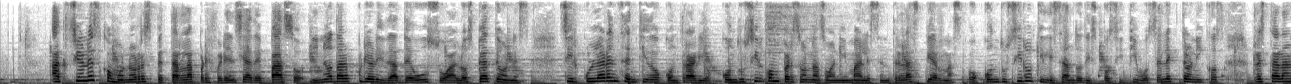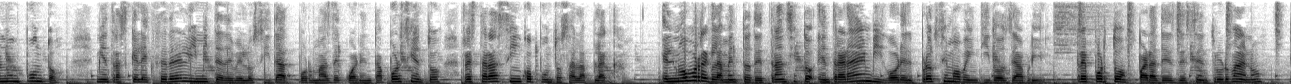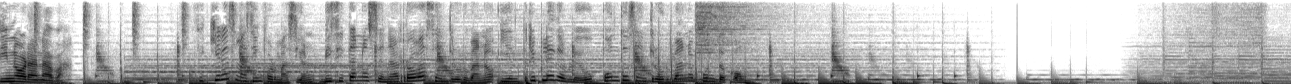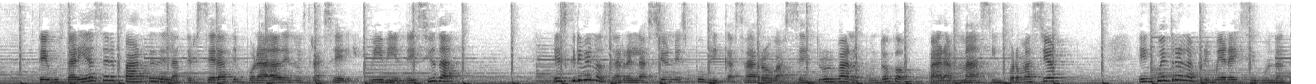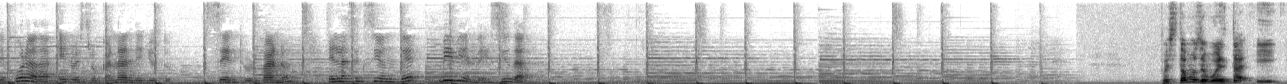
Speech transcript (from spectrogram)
Acciones como no respetar la preferencia de paso y no dar prioridad de uso a los peatones, circular en sentido contrario, conducir con personas o animales entre las piernas o conducir utilizando dispositivos electrónicos restarán un punto, mientras que el exceder el límite de velocidad por más de 40% restará 5 puntos a la placa. El nuevo reglamento de tránsito entrará en vigor el próximo 22 de abril. Reportó para desde Centro Urbano, Dinora Nava. Si quieres más información, visítanos en arroba centrourbano y en www.centrourbano.com. ¿Te gustaría ser parte de la tercera temporada de nuestra serie Vivienda y Ciudad? Escríbenos a relacionespublicas.centrourbano.com para más información. Encuentra la primera y segunda temporada en nuestro canal de YouTube, Centro Urbano, en la sección de Vivienda y Ciudad. Pues estamos de vuelta y,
